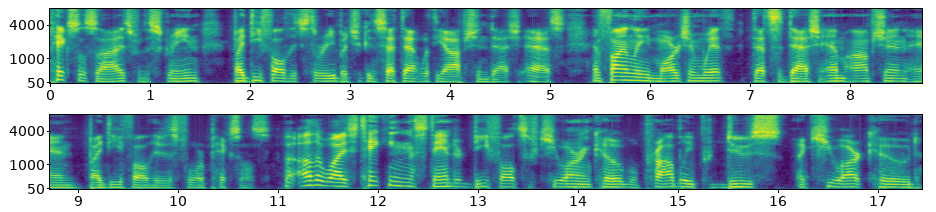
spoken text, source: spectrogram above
pixel size for the screen. By default, it's 3, but you can set that with the option dash S. And finally, margin width. That's the dash M option, and by default, it is 4 pixels. But otherwise, taking the standard defaults of QR encode will probably produce a QR code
